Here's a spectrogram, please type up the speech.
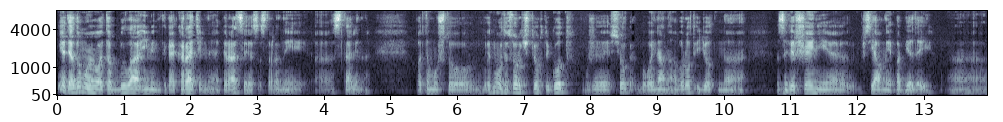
Нет, я думаю, это была именно такая карательная операция со стороны э, Сталина потому что, ну, это 44 год, уже все, как бы война, наоборот, идет на завершение с явной победой э,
